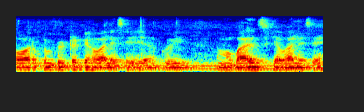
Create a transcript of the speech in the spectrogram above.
और कंप्यूटर के हवाले से, या कोई मोबाइल्स के हवाले से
